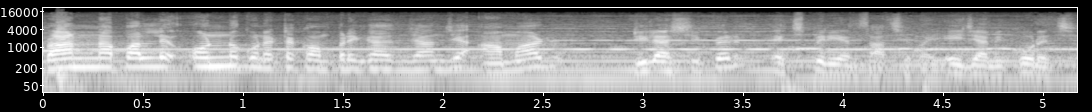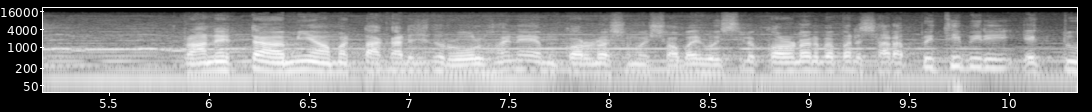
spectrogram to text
প্রাণ না পারলে অন্য কোনো একটা কোম্পানির কাছে যান যে আমার ডিলারশিপের এক্সপিরিয়েন্স আছে ভাই, এই যে আমি করেছি। প্রাণেরটা আমি আমার টাকাটা যেহেতু রোল হয় না এবং করোনার সময় সবাই হয়েছিল। করোনার ব্যাপারে সারা পৃথিবীরই একটু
